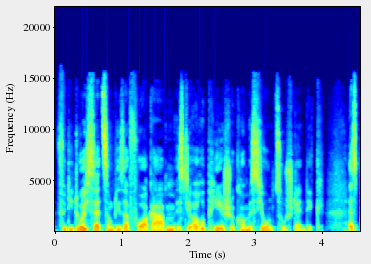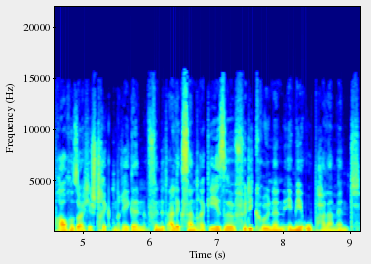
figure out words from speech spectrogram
Für die Durchsetzung dieser Vorgaben ist die Europäische Kommission zuständig. Es brauche solche strikten Regeln, findet Alexandra Gese für die Grünen im EU-Parlament.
